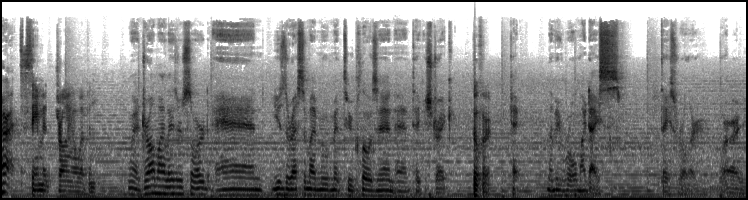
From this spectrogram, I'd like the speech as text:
All right. Same as drawing a weapon. I'm going to draw my laser sword and use the rest of my movement to close in and take a strike. Go for it. Okay. Let me roll my dice. Dice roller. Where are you?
